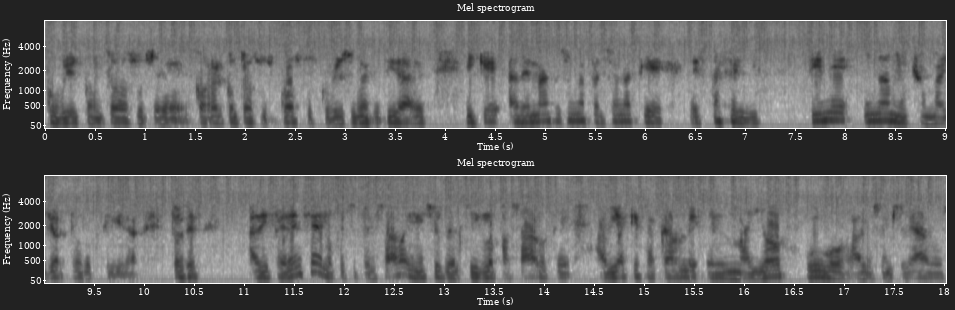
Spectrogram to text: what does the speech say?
cubrir con todos sus, eh, correr con todos sus costos, cubrir sus necesidades, y que además es una persona que está feliz, tiene una mucho mayor productividad. Entonces, a diferencia de lo que se pensaba a inicios del siglo pasado, que había que sacarle el mayor jugo a los empleados,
